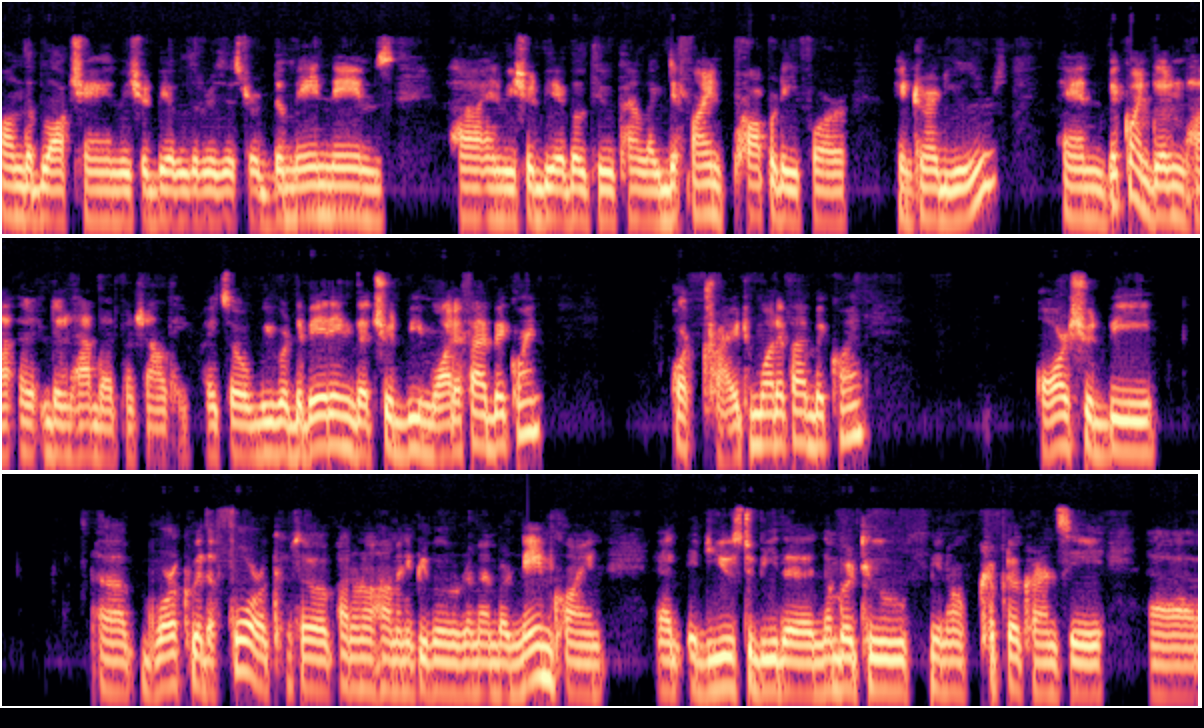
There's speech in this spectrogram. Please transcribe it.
on the blockchain we should be able to register domain names uh, and we should be able to kind of like define property for internet users. And bitcoin didn't ha- didn't have that functionality right? So we were debating that should we modify bitcoin or try to modify bitcoin or should we uh, work with a fork. So I don't know how many people remember Namecoin. And it used to be the number two, you know, cryptocurrency. Uh,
